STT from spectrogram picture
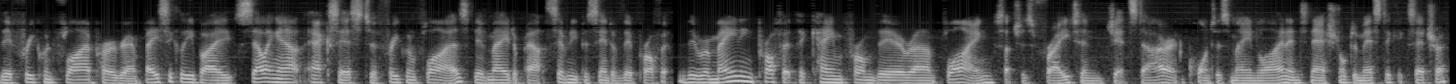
their frequent flyer program. Basically, by selling out access to frequent flyers, they've made about 70% of their profit. The remaining profit that came from their um, flying, such as freight and Jetstar and Qantas Mainline, international, domestic, etc.,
